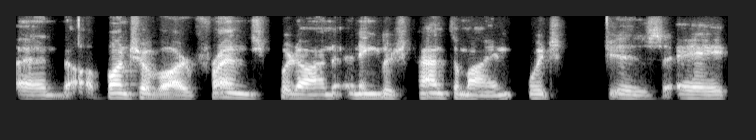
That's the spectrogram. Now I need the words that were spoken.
and a bunch of our friends put on an English pantomime, which is a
